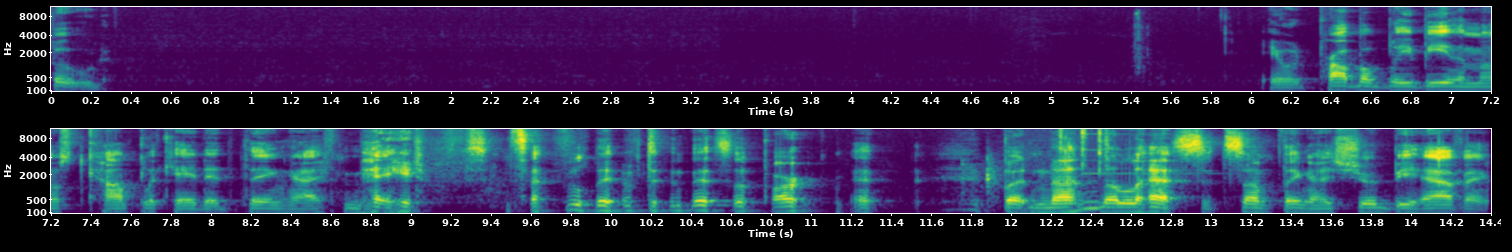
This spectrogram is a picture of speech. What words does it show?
food. It would probably be the most complicated thing I've made since I've lived in this apartment but nonetheless, it's something I should be having.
